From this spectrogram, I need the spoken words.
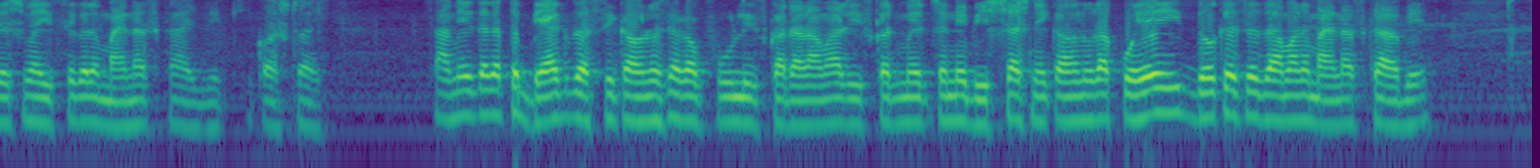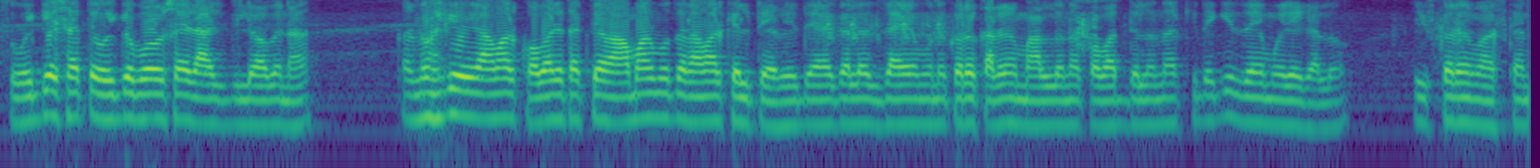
যে সময় ইচ্ছে করে মাইনাস খায় যে কি কষ্ট হয়। আমি এই জায়গাতে ব্যাগ যাচ্ছি, কারণ জায়গা ফুল স্কোয়াড আর আমার স্কোয়াড মেটটা নিয়ে বিশ্বাস নেই, কারণ ওরা কয়েই ডোকেছে যে আমার মাইনাস খাওয়াবে। সো ওইগের সাথে ওইগে ভরসায় রাজ দিলে হবে না। কারণ ওইগে আমার কভারে থাকতে হবে, আমার মতন আমার খেলতে হবে। দেখা গেল যাই মনে করো কারোর মারলো না কভার দিল না, কি দেখি যাই মরে গেল। স্কোয়ারের মাঝখান,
